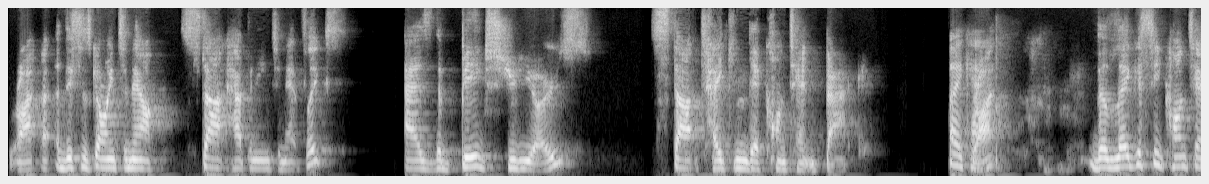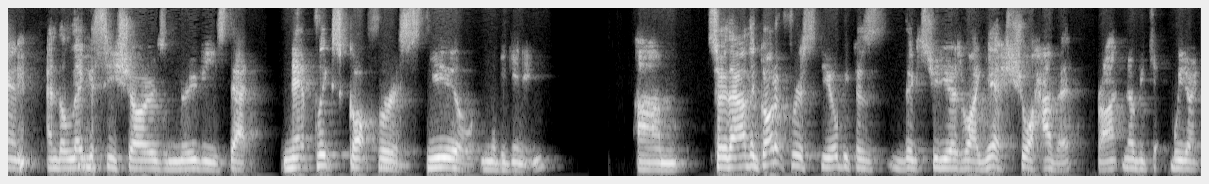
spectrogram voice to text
right? Uh, this is going to now start happening to Netflix as the big studios start taking their content back, Okay. right? The legacy content and the legacy shows and movies that Netflix got for a steal in the beginning. Um, so they either got it for a steal because the studios were like, "Yeah, sure, have it." Right? Nobody, ca- we don't.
